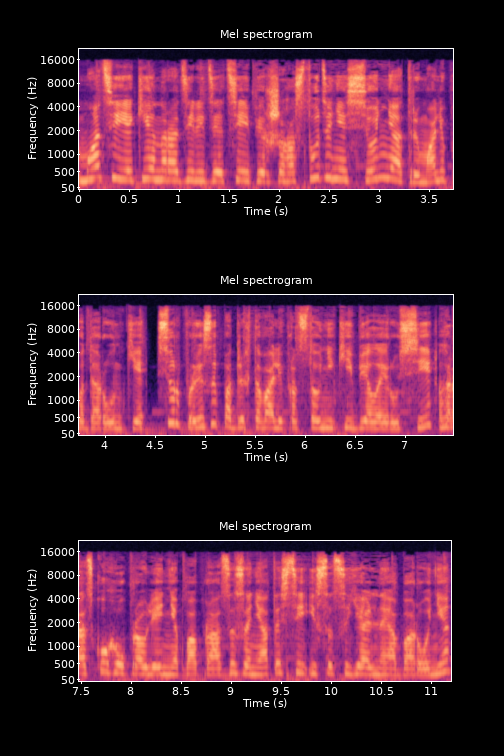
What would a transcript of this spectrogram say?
Маці, якія нарадзілі дзяцей першага студзеня сёння атрымалі падарункі. Сюрпрызы падрыхтавалі прадстаўнікі белай русі, гарадскога ўправлення па працы занятасці і сацыяльнай абароне,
